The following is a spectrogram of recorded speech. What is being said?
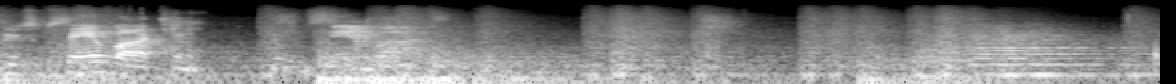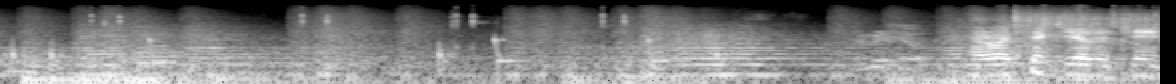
Do some sandboxing. Do Some sandbox. How do I pick the other team?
